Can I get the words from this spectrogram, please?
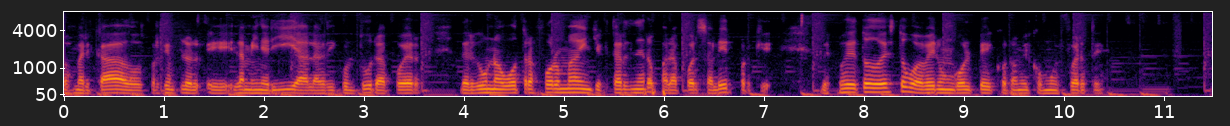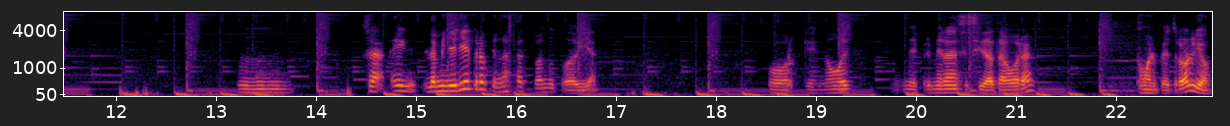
los mercados, por ejemplo, eh, la minería, la agricultura, poder de alguna u otra forma inyectar dinero para poder salir, porque después de todo esto va a haber un golpe económico muy fuerte. Mm, o sea, la minería creo que no está actuando todavía, porque no es de primera necesidad ahora, como el petróleo.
